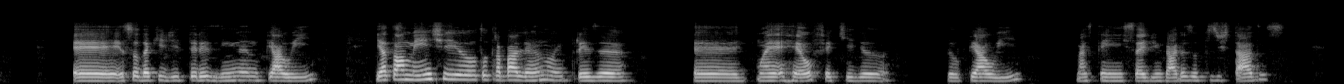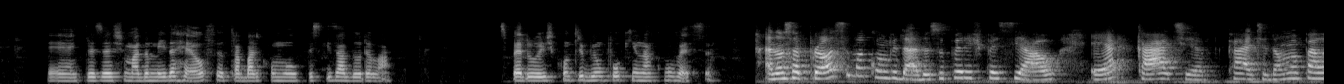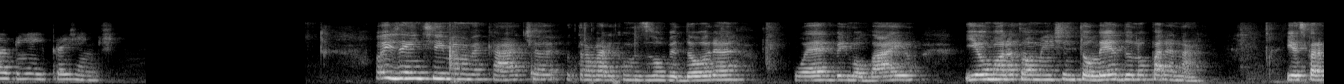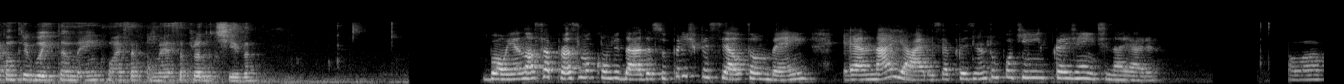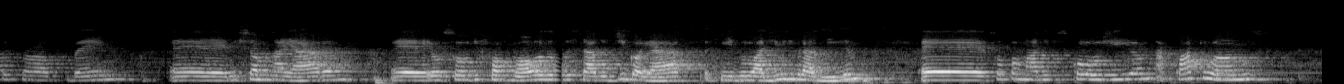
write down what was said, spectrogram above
É, eu sou daqui de Teresina, no Piauí. E atualmente eu estou trabalhando numa empresa é, uma é Health aqui do, do Piauí, mas tem sede em vários outros estados. É, a empresa é chamada Meida Health, eu trabalho como pesquisadora lá. Espero hoje contribuir um pouquinho na conversa. A nossa próxima convidada super especial é a Kátia. Kátia, dá uma palavrinha aí pra gente. Oi, gente, meu nome é Kátia, eu trabalho como desenvolvedora web e mobile e eu moro atualmente em Toledo, no Paraná. E eu espero contribuir também com essa conversa produtiva. Bom, e a nossa próxima convidada super especial também é a Nayara. Se apresenta um pouquinho pra gente, Nayara. Olá, pessoal, tudo bem? É, me chamo Nayara, é, eu sou de Formosa, do estado de Goiás, aqui do ladinho de Brasília. É, sou formada em psicologia há quatro anos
